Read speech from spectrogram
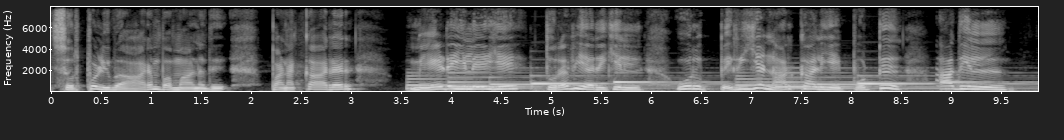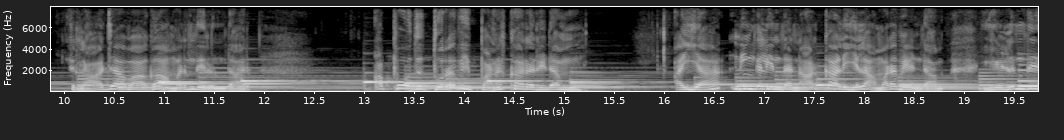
சொற்பொழிவு ஆரம்பமானது. பணக்காரர் மேடையிலேயே துறவி அருகில் ஒரு பெரிய நாற்காலியை போட்டு அதில் ராஜாவாக அமர்ந்திருந்தார். அப்போது துறவி பணக்காரரிடம் ஐயா நீங்கள் இந்த நாற்காலியில் அமர வேண்டாம். எழுந்து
